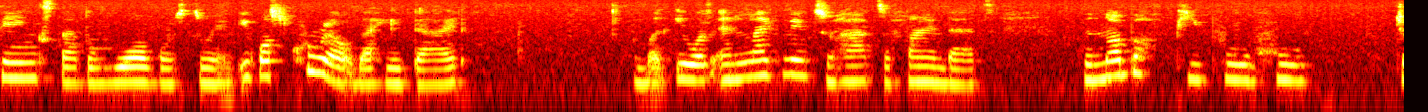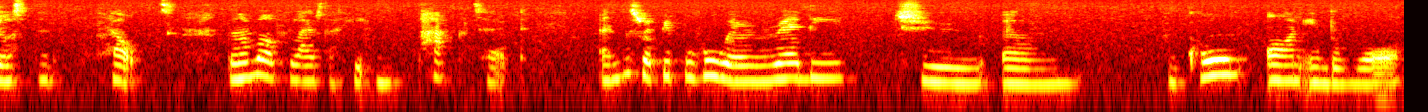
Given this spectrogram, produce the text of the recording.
things that the war was doing. It was cruel that he died, but it was enlightening to her to find that the number of people who Justin helped, the number of lives that he impacted, and these were people who were ready to um, go on in the war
